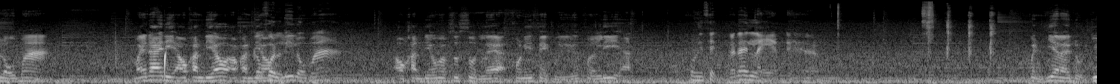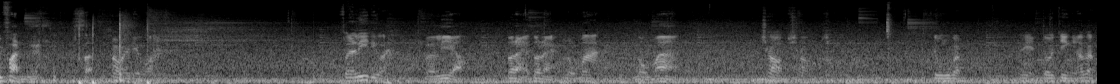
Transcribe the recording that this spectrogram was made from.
โลมาไม่ได้ดิเอาคันเดียวเอาคันก็เดียว เฟอร์รารี่โลมาเอาคันเดียวแบบสุดๆเลยอะโคนิเซกหรือเฟอร์รี่อะ คนนี้เสร็จก็ได้แรงไงครับเป็นที่อะไรดูดยี่ฟันเลยสัตว์เอาไปดีกว่าเฟอร์รารี่ดีกว่าเฟอร์รี่อะตัวไหนตัวไหนโลมาโลมาชอบชอบชอบดูแบบเห็นตัวจริงแล้วแบบ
